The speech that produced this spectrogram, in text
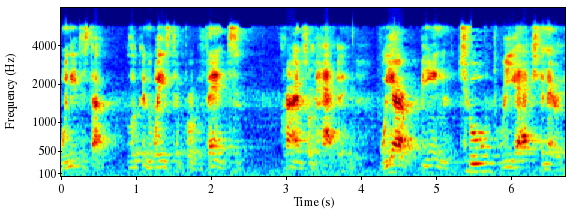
We need to stop looking ways to prevent crimes from happening. We are being too reactionary,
